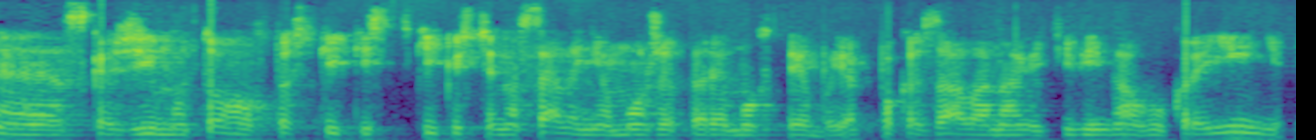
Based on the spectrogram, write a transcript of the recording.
е, скажімо, того, хто з кількість кількості населення може перемогти. Бо як показала навіть війна в Україні,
